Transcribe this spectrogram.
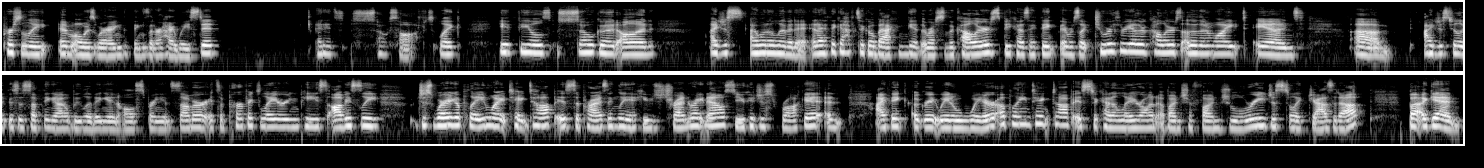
personally am always wearing things that are high-waisted and it's so soft. Like it feels so good on I just, I want to live in it. And I think I have to go back and get the rest of the colors because I think there was like two or three other colors other than white and um, I just feel like this is something I will be living in all spring and summer. It's a perfect layering piece. Obviously, just wearing a plain white tank top is surprisingly a huge trend right now, so you could just rock it. And I think a great way to wear a plain tank top is to kind of layer on a bunch of fun jewelry just to like jazz it up. But again,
